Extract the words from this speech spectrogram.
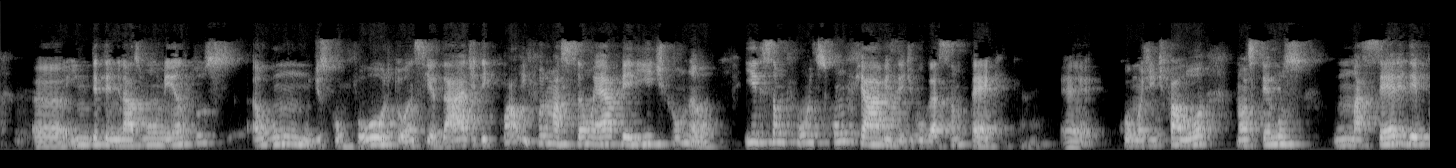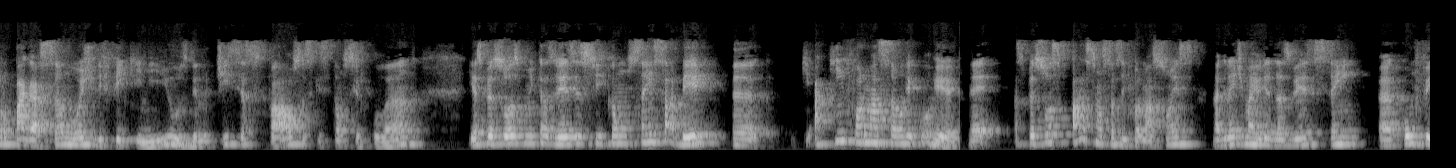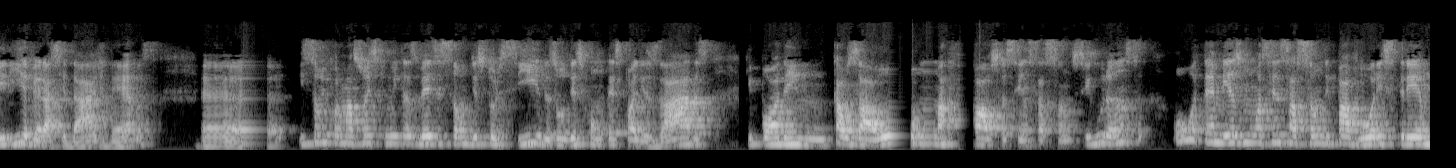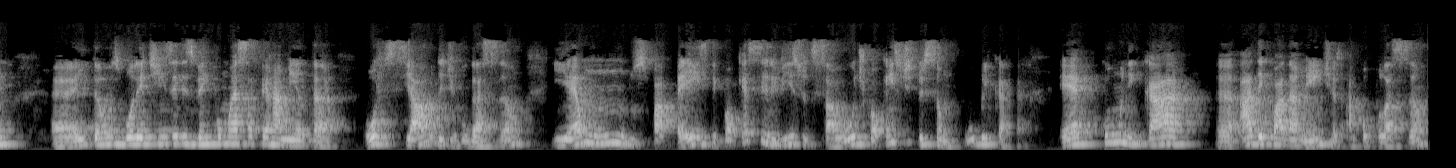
em determinados momentos, algum desconforto ansiedade de qual informação é a verídica ou não. E eles são fontes confiáveis de divulgação técnica. Né? É, como a gente falou, nós temos uma série de propagação hoje de fake news, de notícias falsas que estão circulando, e as pessoas muitas vezes ficam sem saber uh, a que informação recorrer. Né? As pessoas passam essas informações, na grande maioria das vezes, sem uh, conferir a veracidade delas, uh, e são informações que muitas vezes são distorcidas ou descontextualizadas, que podem causar ou uma falsa sensação de segurança, ou até mesmo uma sensação de pavor extremo, então, os boletins eles vêm como essa ferramenta oficial de divulgação e é um dos papéis de qualquer serviço de saúde, qualquer instituição pública, é comunicar uh, adequadamente a população.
